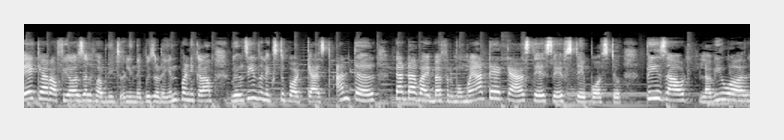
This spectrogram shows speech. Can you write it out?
take care of yourself அப்படின்னு சொல்லி இந்த எபிசோட என் பண்ணிக்கலாம். வில் சீன் இந்த next podcast until tata bye bye for மொமையா take care stay safe stay positive peace out love you all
